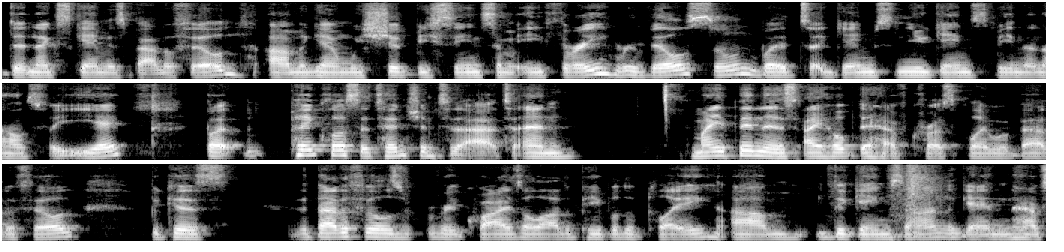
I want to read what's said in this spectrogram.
the next game is Battlefield. Um, again, we should be seeing some E3 reveals soon with uh, games, new games being announced for EA. But pay close attention to that. And my thing is, I hope they have crossplay with Battlefield because the Battlefield requires a lot of people to play um, the games on. Again, have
